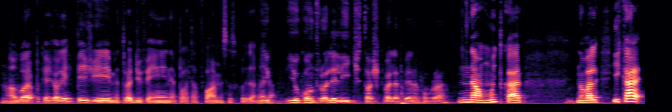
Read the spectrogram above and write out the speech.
Uhum. Agora, pra quem joga RPG, Metroidvania, plataforma, essas coisas, é melhor. E, e o controle Elite, tu acha que vale a pena comprar? Não, muito caro. Não vale. E, cara,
